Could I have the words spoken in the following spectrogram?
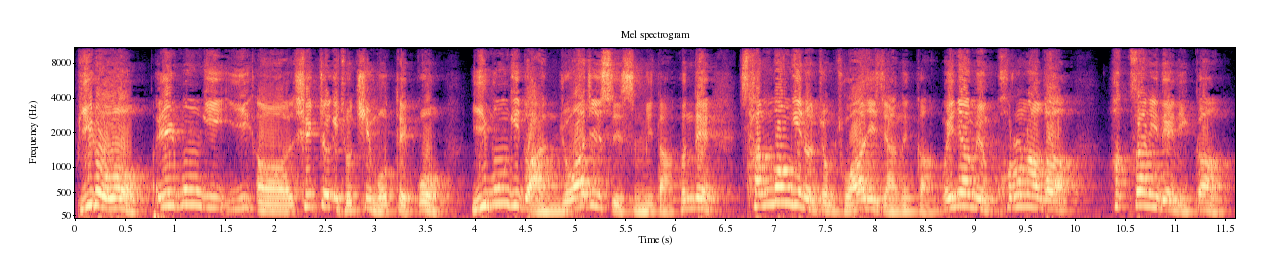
비록 1분기 이, 어, 실적이 좋지 못했고, 2분기도 안 좋아질 수 있습니다. 근데 3분기는 좀 좋아지지 않을까? 왜냐하면 코로나가 확산이 되니까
